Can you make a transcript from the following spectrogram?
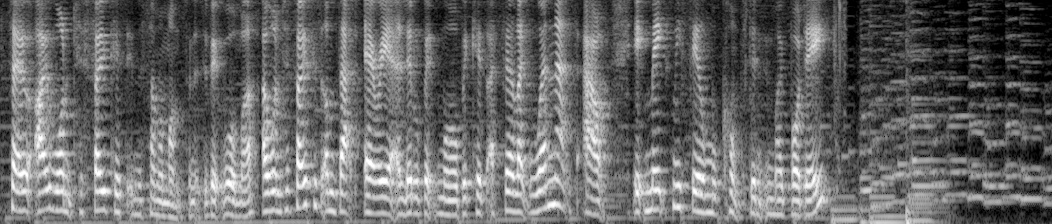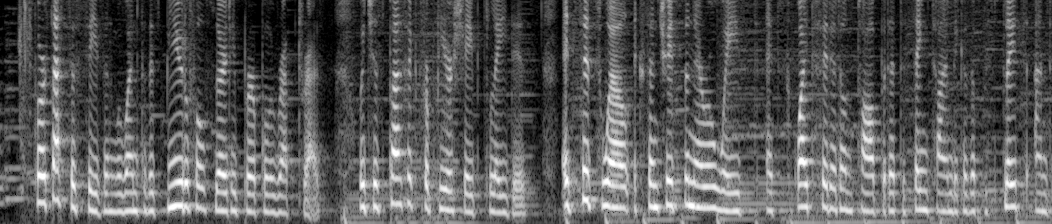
so I want to focus in the summer months when it's a bit warmer. I want to focus on that area a little bit more because I feel like when that's out, it makes me feel more confident in my body. For a festive season, we went for this beautiful flirty purple wrap dress, which is perfect for pear-shaped ladies. It sits well, accentuates the narrow waist, it's quite fitted on top, but at the same time, because of the split and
